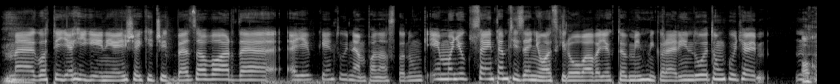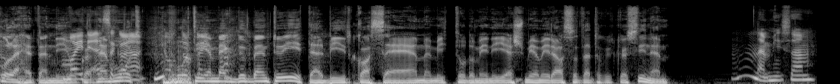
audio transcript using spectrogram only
meg ott így a higiénia is egy kicsit bezavar, de egyébként úgy nem panaszkodunk. Én mondjuk szerintem 18 kilóval vagyok több, mint mikor elindultunk, úgyhogy Akkor lehet enni Majd jókat. Nem a volt, volt ilyen megdöbbentő étel, birka, szem, mit tudom én, ilyesmi, amire azt mondtátok, hogy köszi, nem? nem hiszem.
